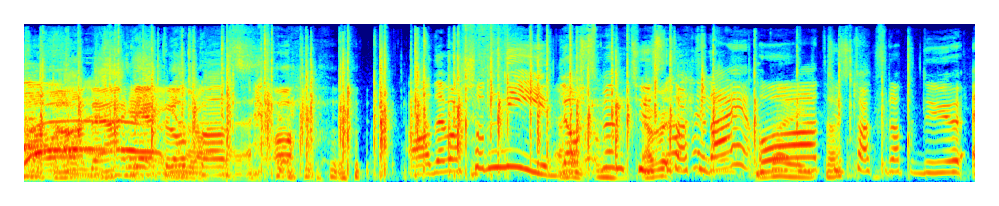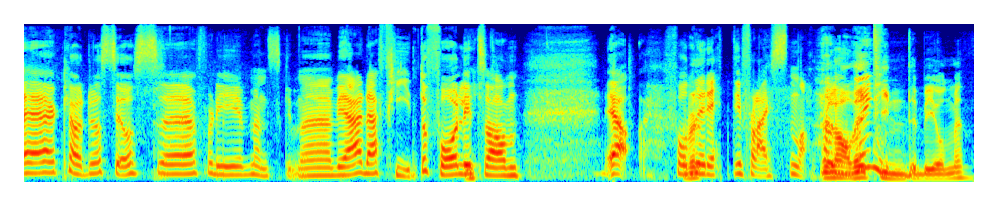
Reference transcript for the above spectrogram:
Ja, det er helt rått, ass. Ja, det var så nydelig, Åsmund. Tusen takk til deg. Og tusen takk for at du eh, klarer å se oss eh, for de menneskene vi er. Det er fint å få litt sånn Ja, få det rett i fleisen, da. Vil ha det i Tinder-bioen min.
